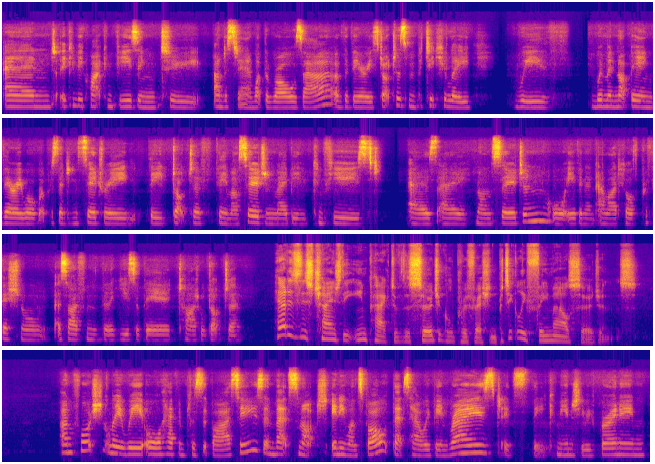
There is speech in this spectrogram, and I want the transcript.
And it can be quite confusing to understand what the roles are of the various doctors, and particularly with women not being very well represented in surgery, the doctor female surgeon may be confused as a non surgeon or even an allied health professional, aside from the use of their title doctor. How does this change the impact of the surgical profession, particularly female surgeons? Unfortunately, we all have implicit biases, and that's not anyone's fault. That's how we've been raised, it's the community we've grown in.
